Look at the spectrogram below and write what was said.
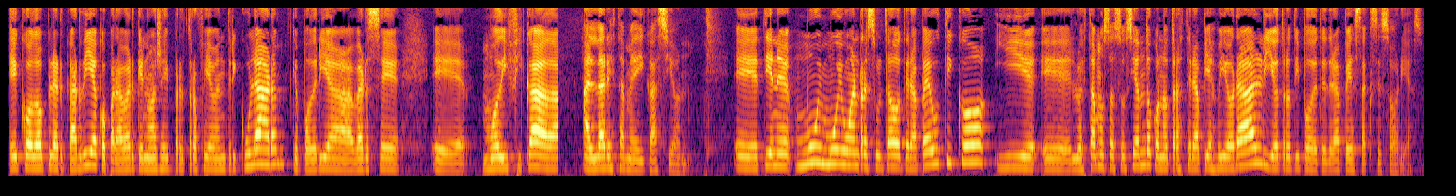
ecodoppler cardíaco para ver que no haya hipertrofia ventricular, que podría verse eh, modificada al dar esta medicación. tiene muy muy buen resultado terapéutico y lo estamos asociando con otras terapias bioral y otro tipo de terapias accesorias.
